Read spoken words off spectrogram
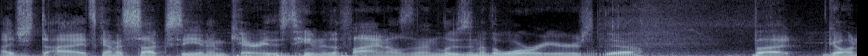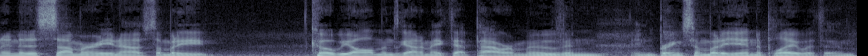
I just I, it's gonna suck seeing him carry this team to the finals and then losing to the Warriors. Yeah. But going into this summer, you know, somebody, Koby Altman's got to make that power move and and bring somebody in to play with him.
